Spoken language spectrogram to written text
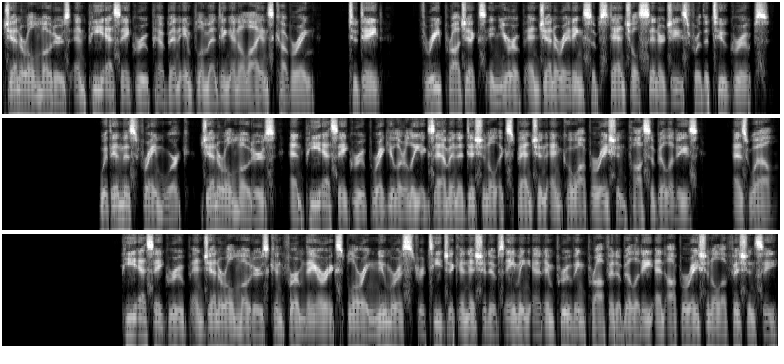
General Motors and PSA Group have been implementing an alliance covering, to date, three projects in Europe and generating substantial synergies for the two groups. Within this framework, General Motors and PSA Group regularly examine additional expansion and cooperation possibilities, as well. PSA Group and General Motors confirm they are exploring numerous strategic initiatives aiming at improving profitability and operational efficiency,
